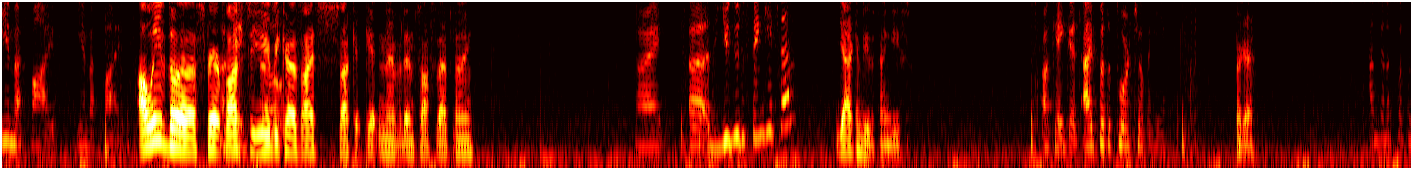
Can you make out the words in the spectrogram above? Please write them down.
EMF five. EMF five. I'll leave the spirit Okay, box to you because I suck at getting evidence off that thing. All right. Uh, you do the Thingies then? Yeah, I can do the fingies. Okay, good. I put the torch over here. Okay. I'm gonna put the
